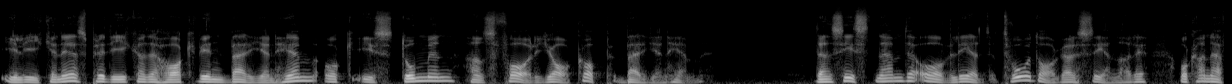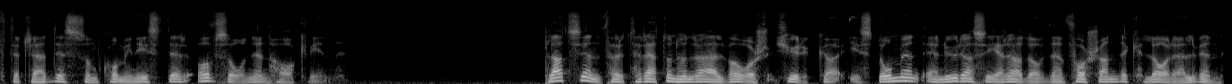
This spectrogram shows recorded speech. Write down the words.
I Likenäs predikade Hakvin Bergenhem och i Stommen hans far Jakob Bergenhem. Den sistnämnde avled två dagar senare och han efterträddes som komminister av sonen Hakvin. Platsen för 1311 års kyrka i Stommen är nu raserad av den forsande Klarälven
